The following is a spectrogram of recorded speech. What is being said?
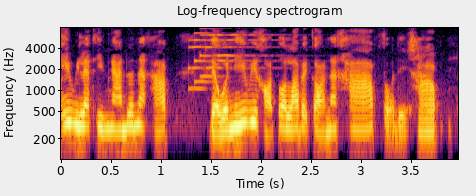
ให้วีและทีมงานด้วยนะครับ เดี๋ยววันนี้วีขอตัวลาไปก่อนนะครับ สวัสดีครับ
